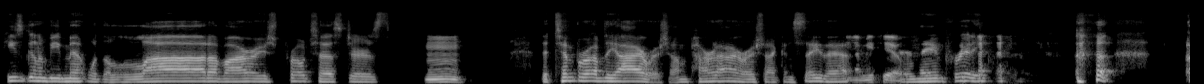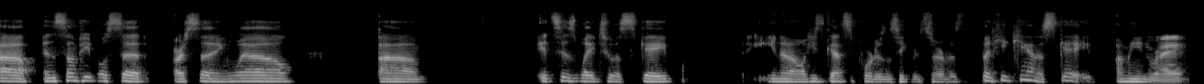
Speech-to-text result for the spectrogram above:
he's going to be met with a lot of Irish protesters. Mm. the temper of the Irish. I'm part Irish. I can say that. Yeah, me too. And they ain't pretty. uh, and some people said are saying, well, um, it's his way to escape. You know, he's got supporters in Secret Service, but he can't escape. I mean, right.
